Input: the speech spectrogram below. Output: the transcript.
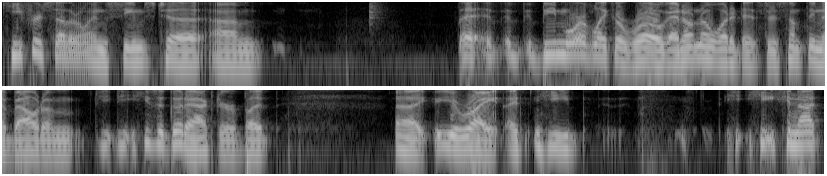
Kiefer Sutherland seems to um, uh, be more of like a rogue. I don't know what it is. There's something about him. He, he's a good actor, but uh, you're right. I, he, he he cannot.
